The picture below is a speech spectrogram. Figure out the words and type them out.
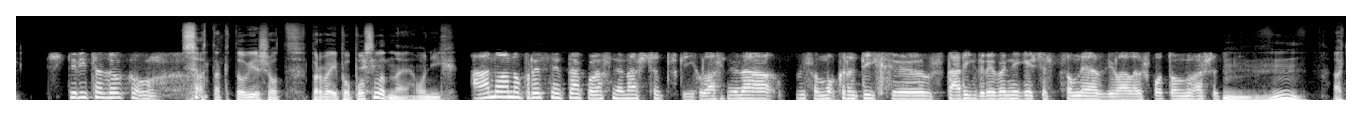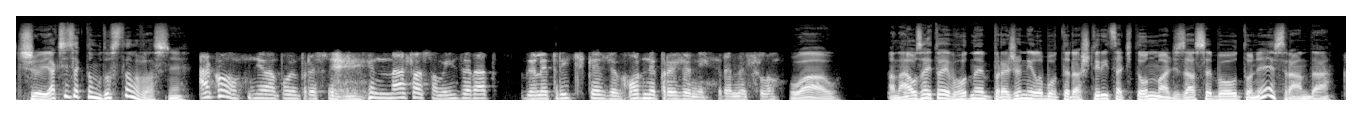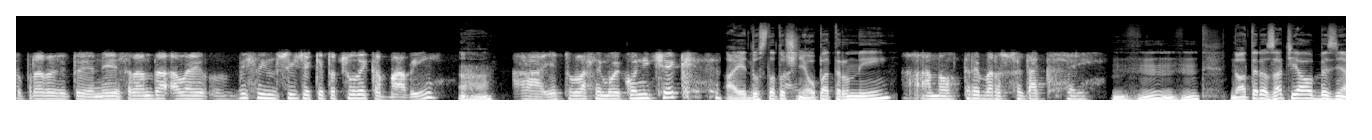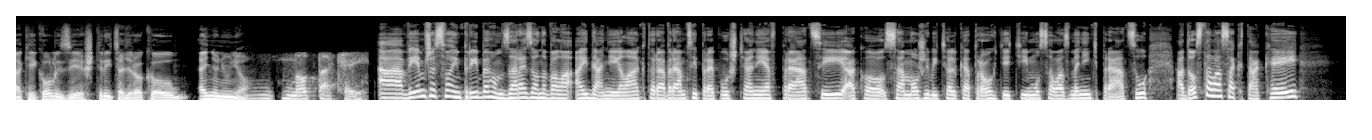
40 rokov. Co, tak to vieš od prvej po posledné o nich. Áno, áno, presne tak, vlastne na všetkých. Vlastne na, by som okrem tých e, starých drevených ešte som nejazdil, ale už potom na všetkých. Mhm. A čo, jak si sa k tomu dostala vlastne? Ako? Neviem, poviem presne. Našla som inzerát v električke, že vhodné pre ženy remeslo. Wow. A naozaj to je vhodné pre ženy, lebo teda 40 tón mať za sebou, to nie je sranda. To práve, že to je, nie je sranda, ale myslím si, že keď to človeka baví, Aha. a je to vlastne môj koniček, A je dostatočne opatrný. áno, treba sa tak, hej. Mhm, mhm. No a teda zatiaľ bez nejakej kolízie 40 rokov, eňo ňuňo. No tak, hej. A viem, že svojim príbehom zarezonovala aj Daniela, ktorá v rámci prepúšťania v práci ako samoživiteľka troch detí musela zmeniť prácu a dostala sa k takej,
